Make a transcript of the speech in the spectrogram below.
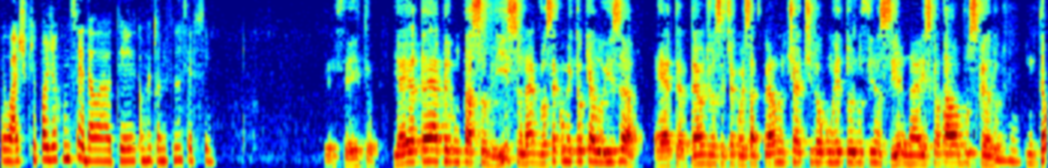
Eu acho que pode acontecer dela ter um retorno financeiro, sim. Perfeito. E aí, até perguntar sobre isso, né? Você comentou que a Luísa, é, até onde você tinha conversado com ela, não tinha tido algum retorno financeiro, não era isso que ela estava buscando. Uhum. Então,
